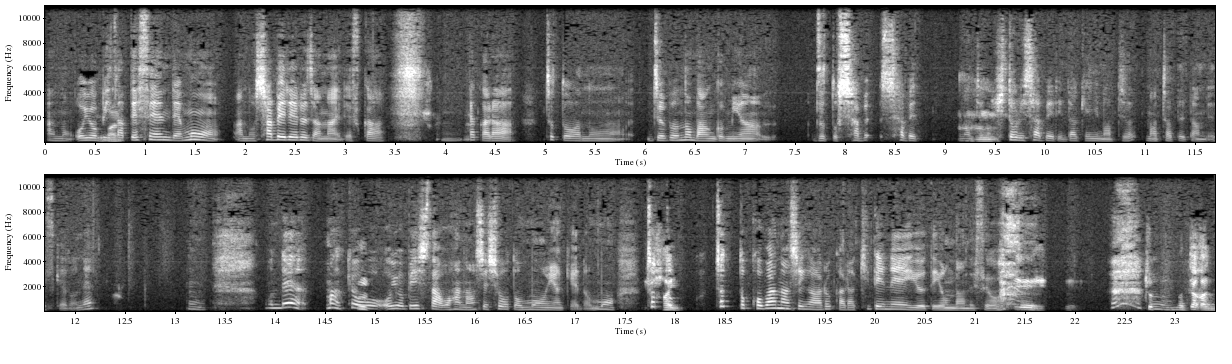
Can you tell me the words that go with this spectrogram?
あのお呼び立てせんでもあの喋れるじゃないですか、うんだからちょっとあの自分の番組はずっとしゃべしゃべなんていうの、うん一人喋りだけになっちゃなっちゃってたんですけどね。うん、ほんでまあ今日お呼びしたお話ししようと思うんやけどもちょっと、はい。ちちょっと小話があるから来てね言うて読んだんですよ。ええええ。ちょっと、だから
